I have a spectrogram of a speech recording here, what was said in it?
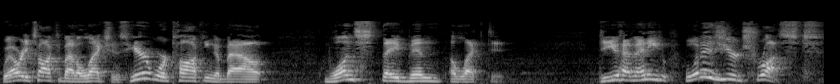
We already talked about elections. Here we're talking about once they've been elected. Do you have any, what is your trust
